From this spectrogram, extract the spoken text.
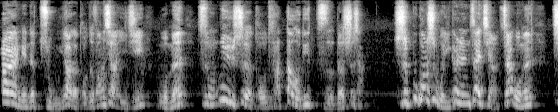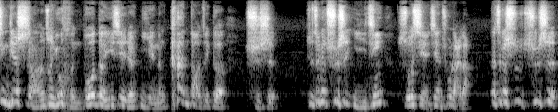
二二年的主要的投资方向以及我们这种绿色投资它到底指的是啥？是不光是我一个人在讲，在我们今天市场当中有很多的一些人也能看到这个趋势，就这个趋势已经所显现出来了。那这个趋趋势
